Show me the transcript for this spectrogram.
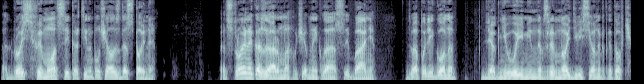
отбросив эмоции, картина получалась достойная. Отстроенная казарма, учебные классы, баня, два полигона для огневой и минно-взрывной диверсионной подготовки,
